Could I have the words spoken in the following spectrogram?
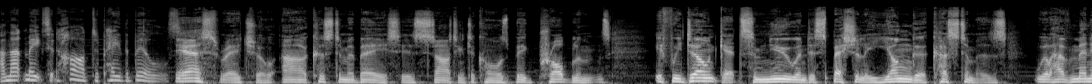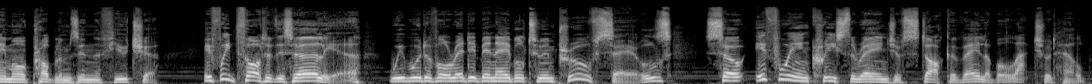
and that makes it hard to pay the bills. Yes, Rachel, our customer base is starting to cause big problems. If we don't get some new and especially younger customers, we'll have many more problems in the future. If we'd thought of this earlier, we would have already been able to improve sales. So if we increase the range of stock available, that should help.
